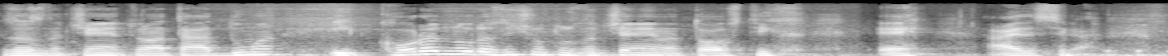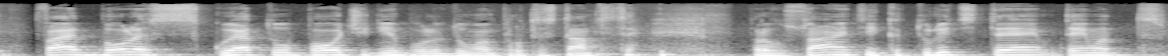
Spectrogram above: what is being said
за значението на тази дума и коренно различното значение на този стих е, айде сега. Това е болест, която повече ние боледуваме протестантите. Православните и католиците, те имат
